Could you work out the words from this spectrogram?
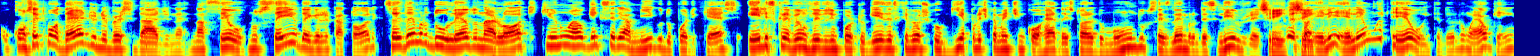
o conceito moderno de universidade, né? Nasceu no seio da Igreja Católica. Vocês lembram do Leandro Narlock, que não é alguém que seria amigo do podcast? Ele escreveu uns livros em português, ele escreveu, acho que, o Guia Politicamente Incorreto da História do Mundo. Vocês lembram desse livro, gente? Sim, sim. Ele, ele é um ateu, entendeu? Não é alguém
